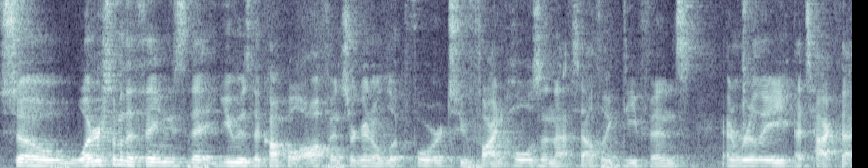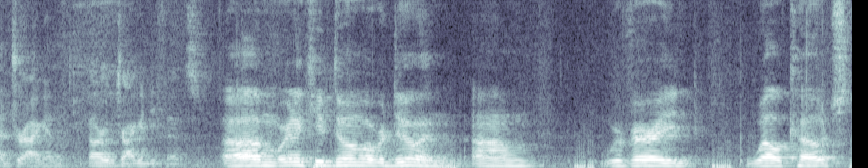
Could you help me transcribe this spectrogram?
So what are some of the things that you as the Coppell offense are going to look for to find holes in that South Lake defense and really attack that dragon or dragon defense? Um, we're gonna keep doing what we're doing. Um, we're very well coached.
